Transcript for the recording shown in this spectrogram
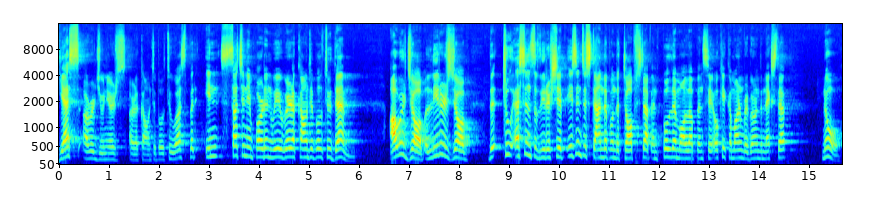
yes, our juniors are accountable to us, but in such an important way, we're accountable to them. Our job, a leader's job, the true essence of leadership isn't to stand up on the top step and pull them all up and say, okay, come on, we're going to the next step. No.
